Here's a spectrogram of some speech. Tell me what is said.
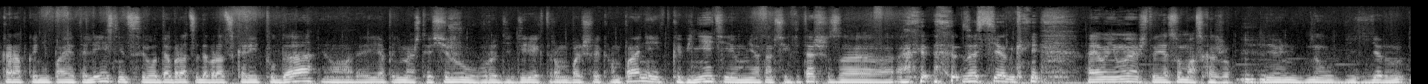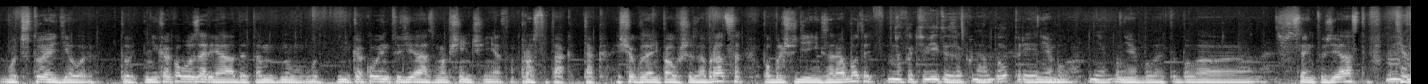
карабкание по этой лестнице, вот добраться добраться, скорее туда. Вот, и я понимаю, что я сижу вроде директором большой компании в кабинете, у меня там секретарша за, за стенкой, а я понимаю, что я с ума схожу. Я, ну, я думаю, вот что я делаю? Тут никакого заряда, там, ну, вот, никакого энтузиазма, вообще ничего нет. Просто так, так, еще куда-нибудь повыше забраться, побольше денег заработать. Ну, хоть вид из окна был при этом? Не было. Не было. Не было. Это было шоссе энтузиастов. Мгм.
